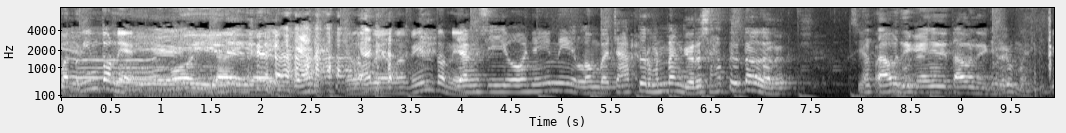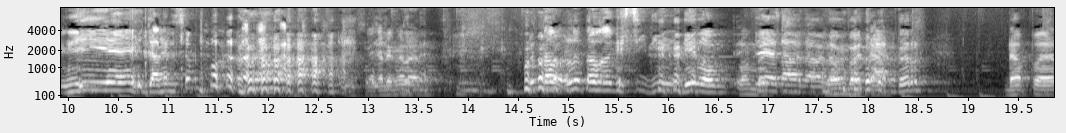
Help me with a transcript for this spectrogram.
badminton ya? Oh iya iya. iya. Yang lagu yang badminton ya? Yang CEO-nya ini lomba catur menang juara satu tau gak lu? Lu tahu nih kayaknya di tahu nih. Iya, jangan disebut. Ya kedengeran. lu tau lu tau gak sih dia dia lom- lomba Iya, tahu, tahu, tahu. lomba catur dapat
